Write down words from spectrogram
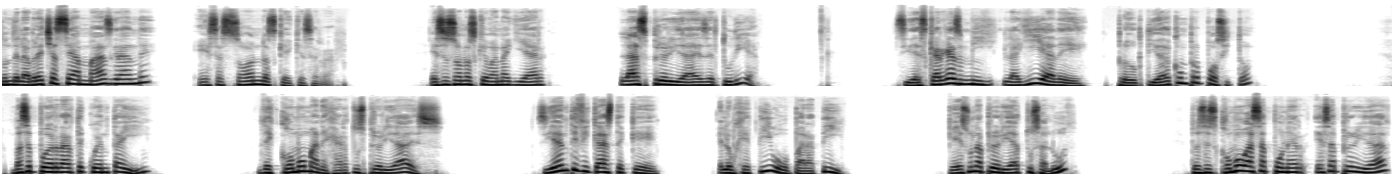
Donde la brecha sea más grande, esas son las que hay que cerrar. Esos son los que van a guiar las prioridades de tu día. Si descargas mi, la guía de productividad con propósito, vas a poder darte cuenta ahí de cómo manejar tus prioridades. Si identificaste que el objetivo para ti, que es una prioridad tu salud, entonces, ¿cómo vas a poner esa prioridad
